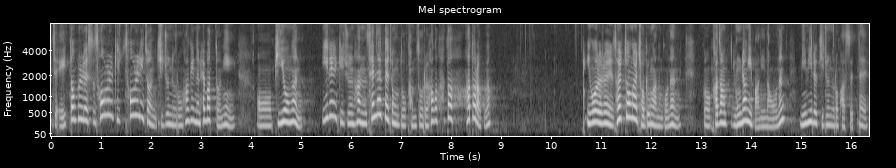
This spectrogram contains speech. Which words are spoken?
이제 AWS 서울 기, 서울리전 기준으로 확인을 해봤더니 어, 비용은 1일 기준 한 3, 4배 정도 감소를 하, 하더, 하더라고요. 이거를 설정을 적용하는 거는 어, 가장 용량이 많이 나오는 미미를 기준으로 봤을 때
